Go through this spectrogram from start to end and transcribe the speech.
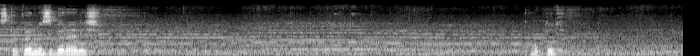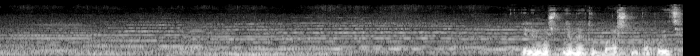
С какой мы забирались? Вот тут? Или может мне на эту башню поплыть?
